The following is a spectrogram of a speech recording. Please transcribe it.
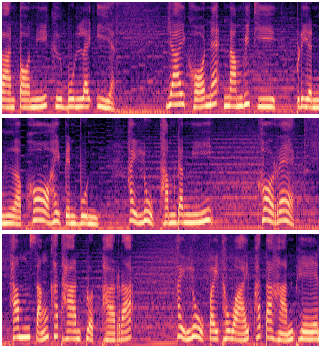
การตอนนี้คือบุญละเอียด ยายขอแนะนำวิธีเปลี่ยนเหงื่อพ่อให้เป็นบุญ ให้ลูกทำดังนี้ ข้อแรกทำสังฆทานปลดภาระ ให้ลูกไปถวายพัตตาหารเพน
